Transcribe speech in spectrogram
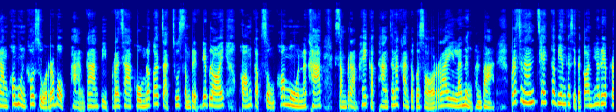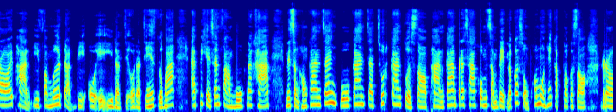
นำข้อมูลเข้าสู่ระบบผ่านการติดประชาคม แล้วก็จัดชุดสำเร็จเรียบร้อย พร้อมกับส่งข้อมูลนะคะสำหรับให้กับทางธนาคารตกสไร่ละ 1,000 บาท เพราะฉะนั้นเช็คทะเบียนเกษตรกรให้เรียบร้อยผ่าน e-farmer.doae.go.th หรือว่าแอปพลิเคชัน Farmbook นะคะ ในส่วนของการแจ้งปูการจัดชุดการตรวจสอบผ่านการประชาคมสำเร็จ แล้วก็ส่งข้อมูลให้กับทกสรอ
